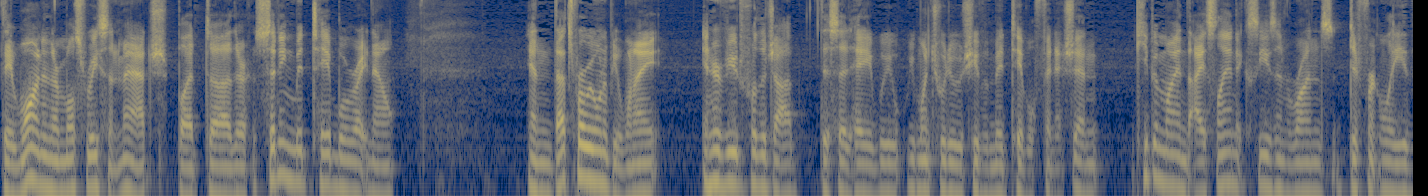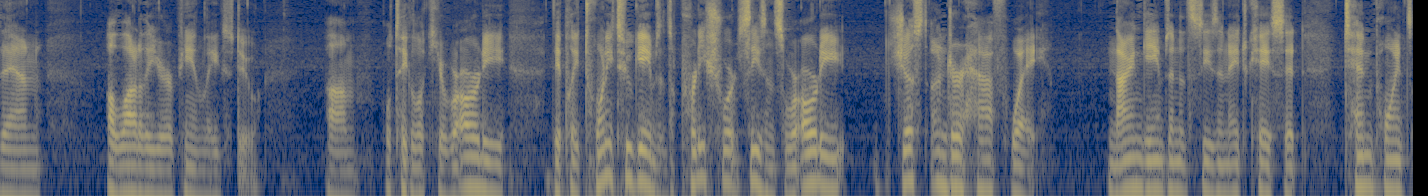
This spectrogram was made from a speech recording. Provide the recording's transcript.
they won in their most recent match, but uh, they're sitting mid-table right now, and that's where we want to be. When I interviewed for the job, they said, "Hey, we we want you to achieve a mid-table finish." And keep in mind, the Icelandic season runs differently than a lot of the European leagues do. Um, we'll take a look here. We're already they played 22 games. It's a pretty short season, so we're already just under halfway. Nine games into the season, HK sit 10 points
